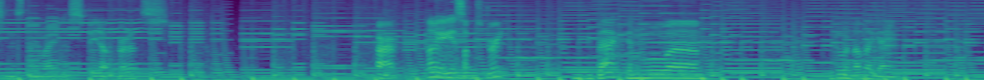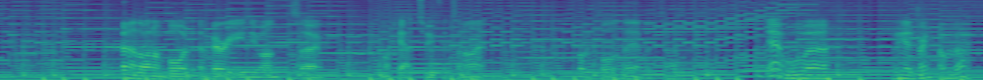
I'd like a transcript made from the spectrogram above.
So there's no way to speed up credits. Alright, I'm gonna get something to drink. We'll be back and we'll um, do another game. Another one on board, a very easy one, so knock out two for tonight. Probably call it there, but um, yeah, we'll, uh, we'll get a drink, I'll be back.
